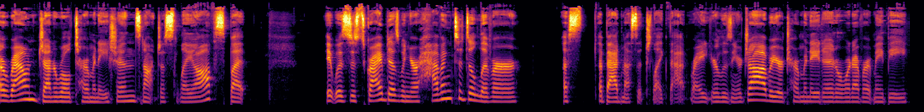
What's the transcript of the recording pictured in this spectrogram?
around general terminations, not just layoffs, but it was described as when you're having to deliver a, a bad message like that, right? You're losing your job or you're terminated or whatever it may be.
